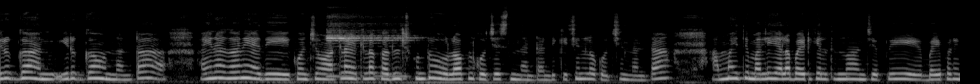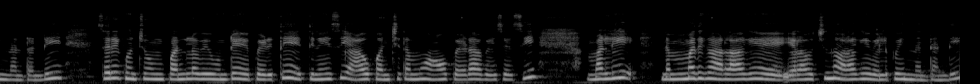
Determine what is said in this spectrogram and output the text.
ఇరుగ్గా ఇరుగ్గా ఉందంట. అయినా కానీ అది కొంచెం అట్లా ఇట్లా కదుల్చుకుంటూ లోపలికి వచ్చేసిందంట అండి కిచెన్లోకి వచ్చిందంట. అమ్మ అయితే మళ్ళీ ఎలా బయటకు వెళ్తుందో అని చెప్పి భయపడిందంటండి. సరే కొంచెం పండ్లు అవి ఉంటే పెడితే తినేసి ఆవు పంచితము ఆవు పేడ వేసేసి మళ్ళీ నెమ్మదిగా అలాగే ఎలా వచ్చిందో అలాగే వెళ్ళిపోయిందంటండి.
